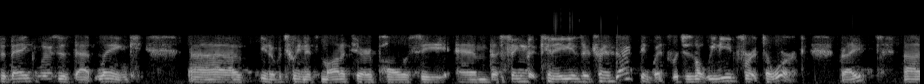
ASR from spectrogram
The bank loses that link, uh, you know, between its monetary policy and the thing that Canadians are transacting with, which is what we need for it to work, right? Uh,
